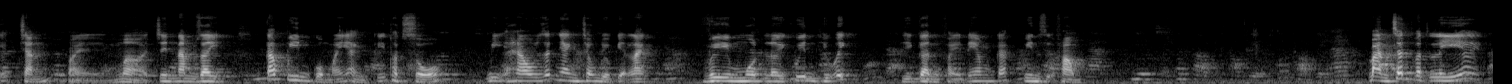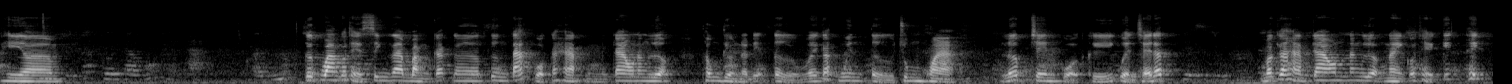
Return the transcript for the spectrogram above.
các chắn phải mở trên 5 giây. Các pin của máy ảnh kỹ thuật số bị hao rất nhanh trong điều kiện lạnh. Vì một lời khuyên hữu ích thì cần phải đem các pin dự phòng. Bản chất vật lý ấy, thì uh, cực quang có thể sinh ra bằng các uh, tương tác của các hạt cao năng lượng thông thường là điện tử với các nguyên tử trung hòa, lớp trên của khí quyển trái đất. Và các hạt cao năng lượng này có thể kích thích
